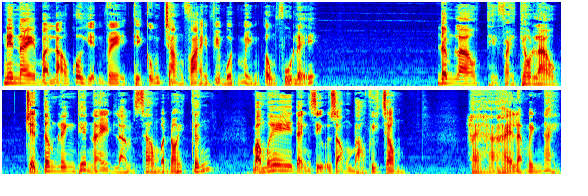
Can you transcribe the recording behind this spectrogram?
Nên nay bà lão có hiện về thì cũng chẳng phải vì một mình ông Phú lễ. Đâm lao thì phải theo lao, chuyện tâm linh thế này làm sao mà nói cứng. Bà mới đành dịu giọng bảo với chồng. Hay, hay, hay là mình này,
